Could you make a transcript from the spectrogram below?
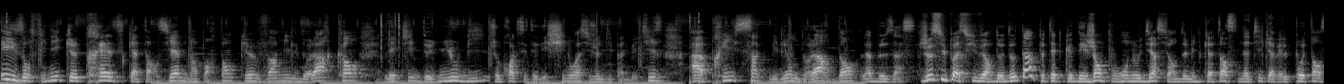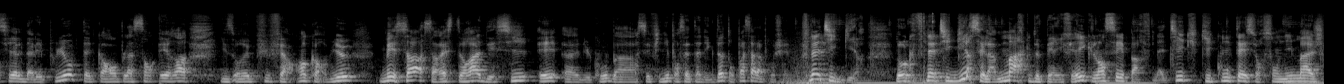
et ils ont fini que 13-14e, n'emportant que 20 000 dollars quand l'équipe de Newbie, je crois que c'était des Chinois si je ne dis pas de bêtises, a pris 5 millions de dollars dans la besace. Je suis pas suiveur de Dota, peut-être que des gens pourront nous dire si en 2014 Fnatic avait le potentiel d'aller plus haut, peut-être qu'en remplaçant Hera, ils auraient pu faire encore mieux, mais ça, ça restera des si, et euh, du coup, bah c'est fini pour cette anecdote, on passe à la prochaine. Fnatic Gear. Donc Fnatic Gear, c'est la marque de périphérique lancée par Fnatic, qui comptait sur son image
